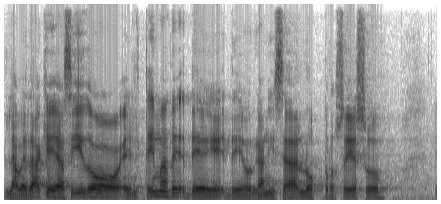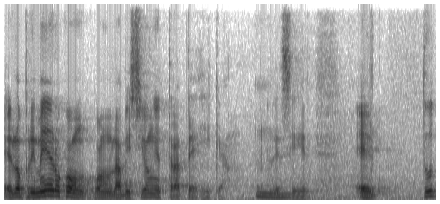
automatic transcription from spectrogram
la verdad que ha sido el tema de, organizar los procesos, eh, lo primero con, la visión estratégica, es mm. decir, el tú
